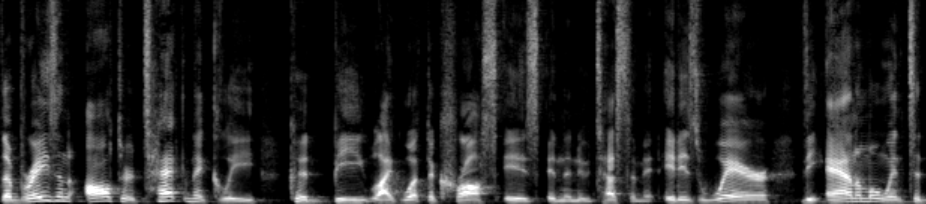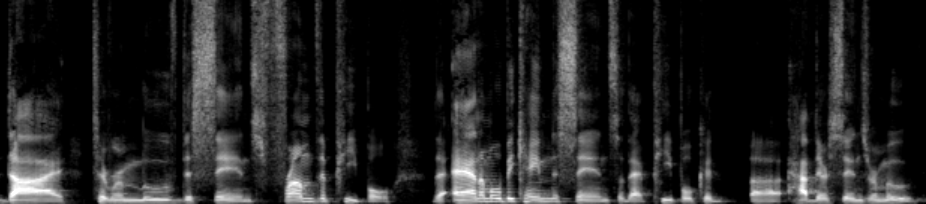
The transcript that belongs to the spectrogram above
the brazen altar technically could be like what the cross is in the New Testament. It is where the animal went to die to remove the sins from the people. The animal became the sin so that people could uh, have their sins removed.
